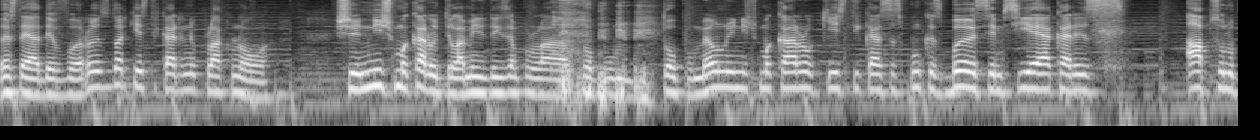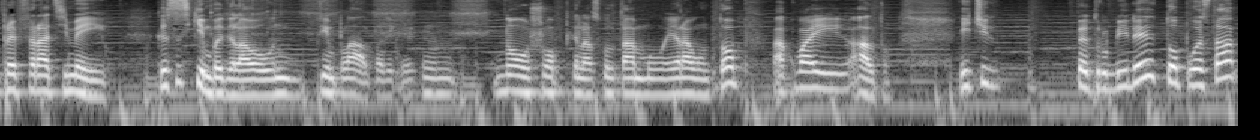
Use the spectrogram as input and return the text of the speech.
ăsta e adevărul, sunt doar chestii care ne plac nouă. Și nici măcar, uite, la mine, de exemplu, la topul, topul meu, nu e nici măcar o chestie ca să spun că bă, SMC aia care sunt absolut preferații mei. Că se schimbă de la un timp la altul, adică în 98 când ascultam era un top, acum e altul. Deci, pentru mine, topul ăsta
